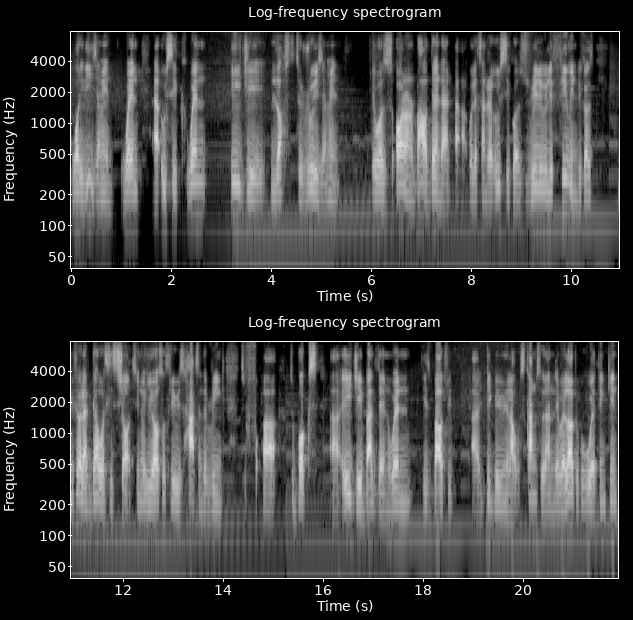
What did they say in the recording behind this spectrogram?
what it is. I mean, when uh, Usyk when AJ lost to Ruiz, I mean, it was all about then that uh, Alexander Usyk was really really fuming because he felt like that was his shot. You know, he also threw his hat in the ring to uh, to box uh, AJ back then when his bout with uh, Big Baby Miller was cancelled, and there were a lot of people who were thinking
